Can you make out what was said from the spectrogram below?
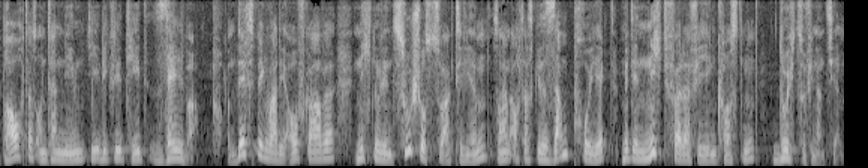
braucht das Unternehmen die Liquidität selber. Und deswegen war die Aufgabe, nicht nur den Zuschuss zu aktivieren, sondern auch das Gesamtprojekt mit den nicht förderfähigen Kosten durchzufinanzieren.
